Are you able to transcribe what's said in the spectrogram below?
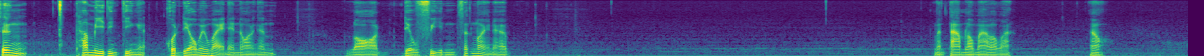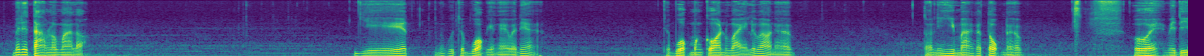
ซึ่งถ้ามีจริง ๆ อะ คนเดียวไม่ไหวแน่นอนงั้น รอเดลฟีนสักหน่อยนะครับ มันตามเรามาเปล่าวะ เอ้า ไม่ได้ตามเรามาเหรอ เยสแล้วกูจะบวกยังไงวะเนี่ย จะบวกมังกรไหวหรือเปล่านะครับ ตอนนี้หิมะก็ตกนะครับ โอ้ย ไม่ดี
